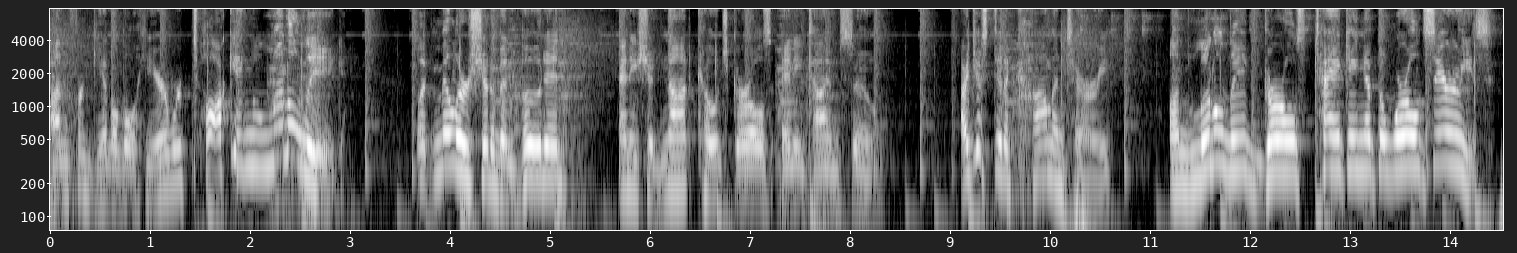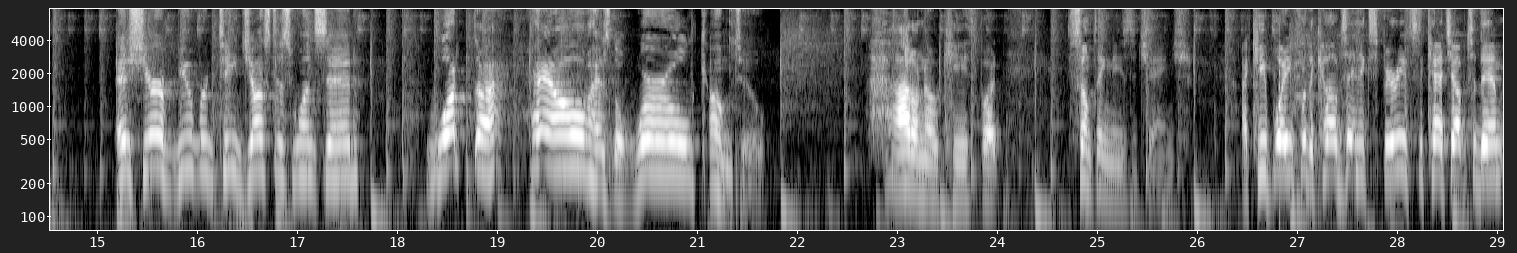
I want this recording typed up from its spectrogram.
unforgivable here. We're talking Little League. But Miller should have been booted, and he should not coach girls anytime soon. I just did a commentary on Little League girls tanking at the World Series. As Sheriff Buford T. Justice once said, What the hell has the world come to? I don't know, Keith, but something needs to change. I keep waiting for the Cubs' inexperience to catch up to them,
